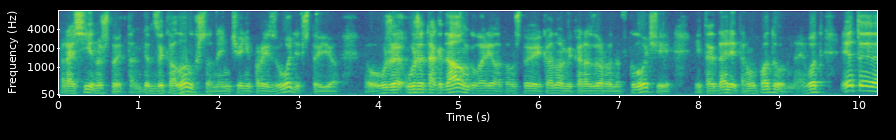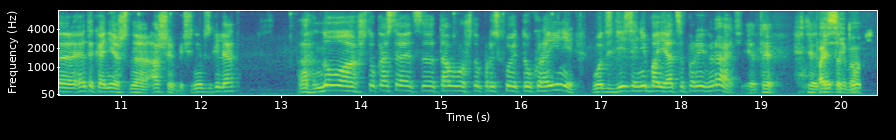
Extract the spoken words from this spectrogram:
Россия, ну что это там, бензоколонка, что она ничего не производит, что ее... Уже, уже тогда он говорил о том, что ее экономика разорвана в клочья и так далее и тому подобное. Вот это, это конечно, ошибочный взгляд. А, но что касается того, что происходит на Украине, вот здесь они боятся проиграть. Это, Спасибо. это точно.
